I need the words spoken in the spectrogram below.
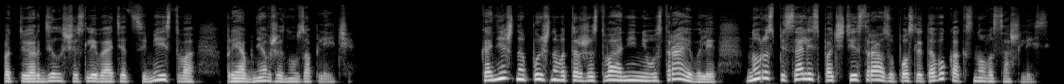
подтвердил счастливый отец семейства, приобняв жену за плечи. Конечно, пышного торжества они не устраивали, но расписались почти сразу после того, как снова сошлись.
